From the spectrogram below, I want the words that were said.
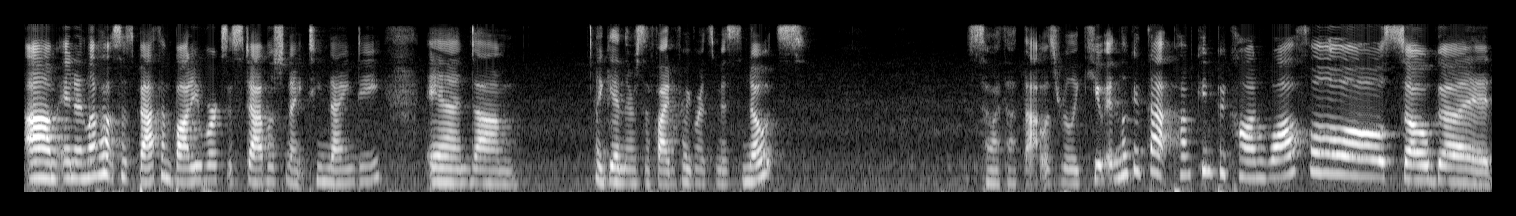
Um, and I love how it says Bath and Body Works established 1990. And um, again, there's the fine fragrance mist notes. So I thought that was really cute. And look at that pumpkin pecan waffle. So good.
